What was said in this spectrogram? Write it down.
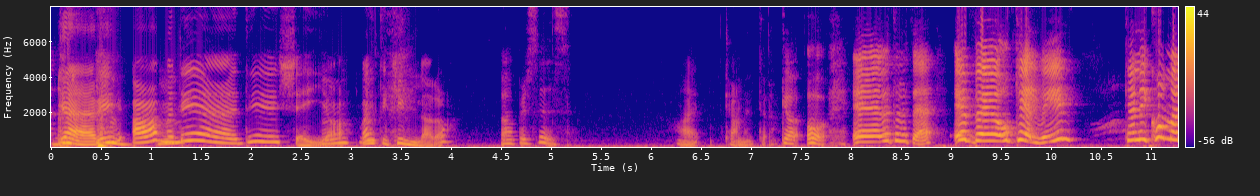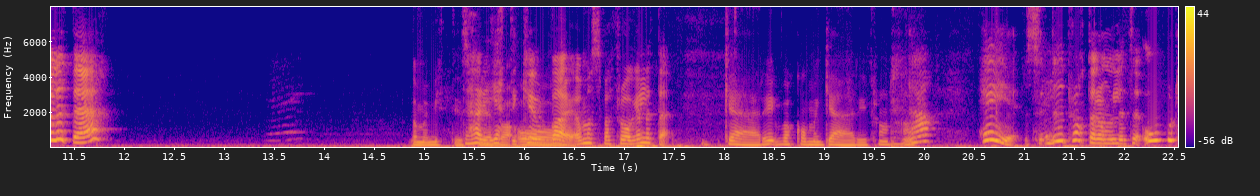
Gary, ja men det, är- det är tjej ja. Mm. Vad heter killar då? Ja precis. Nej, kan inte. Oh. eh, vänta lite. Ebbe och Kelvin. Kan ni komma lite? De är mitt i Det här är jättekul åh. bara. Jag måste bara fråga lite. Gary, var kommer Gary ifrån? Ja. Hej! Vi pratar om lite ord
